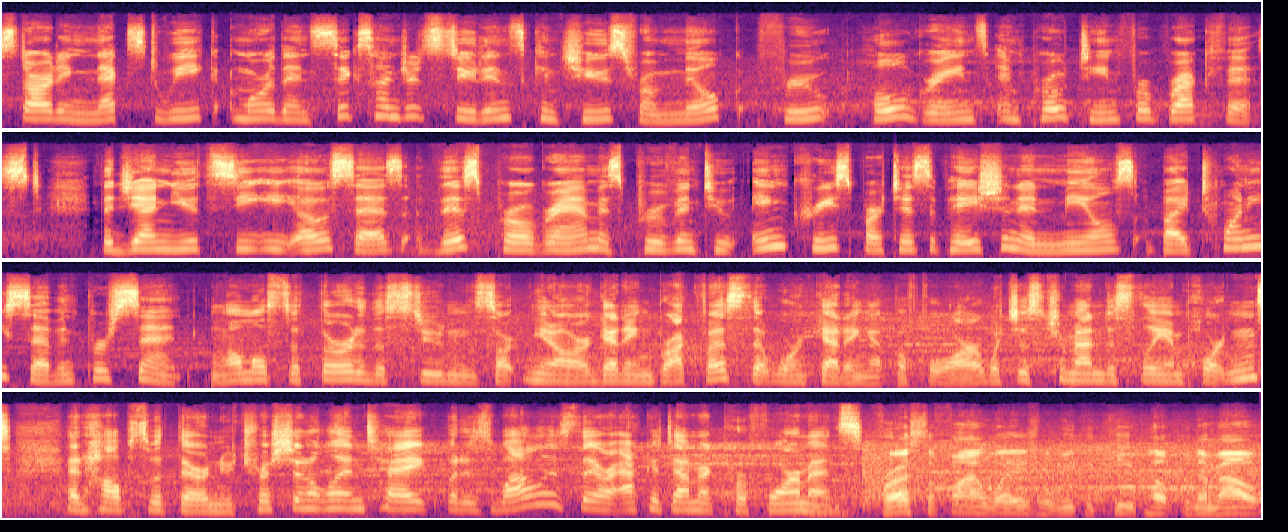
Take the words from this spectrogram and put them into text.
Starting next week, more than 600 students can choose from milk, fruit, whole grains, and protein for breakfast. The Gen Youth CEO says this program is proven to increase participation in meals by 27%. Almost a third of the students are, you know, are getting breakfast that weren't getting it before, which is tremendously important. It helps with their nutritional intake, but as well as their academic performance. For us to find ways where we could keep helping them out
